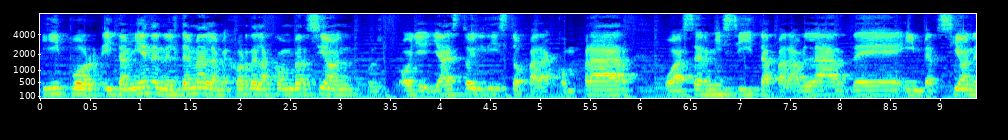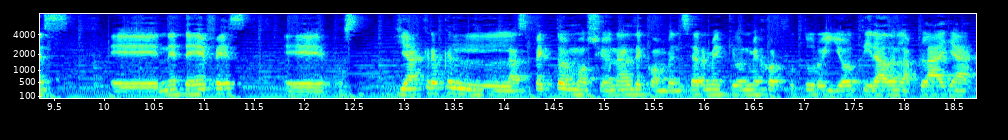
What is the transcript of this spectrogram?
Y, por, y también en el tema de la mejor de la conversión, pues oye, ya estoy listo para comprar o hacer mi cita para hablar de inversiones eh, en ETFs, eh, pues ya creo que el aspecto emocional de convencerme que un mejor futuro y yo tirado en la playa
